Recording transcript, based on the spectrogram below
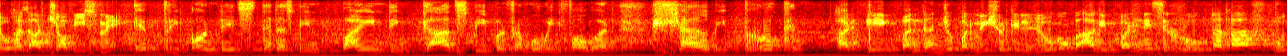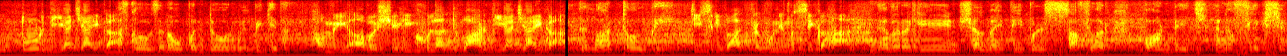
2024 में every bondage that has been binding God's people from moving forward shall be broken. हर एक बंधन जो परमेश्वर के लोगों को आगे बढ़ने से रोकता था वो तोड़ दिया जाएगा Of course, an open door will be given. हमें अवश्य ही खुला द्वार दिया जाएगा The Lord told me, तीसरी बात प्रभु ने मुझसे कहा Never again shall my people suffer bondage and affliction.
